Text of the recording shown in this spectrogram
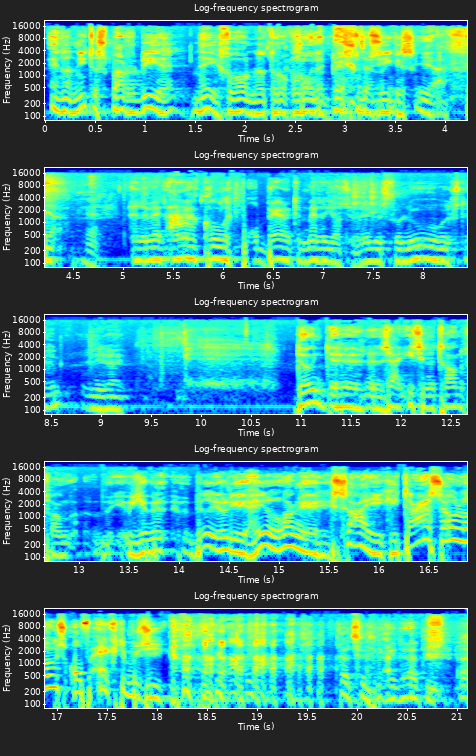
En dan niet als parodie, hè? Nee, gewoon omdat rock'n'roll de beste muziek is. Ja, ja. en er werd aangekondigd, Paul Barrett, de manager, had zo'n hele verloren stem. En die zei... Don't, er zei iets in de trant van... Je, wil, wil jullie hele lange, saaie gitaarsolo's of echte muziek? dat soort dingen. Dat, dat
